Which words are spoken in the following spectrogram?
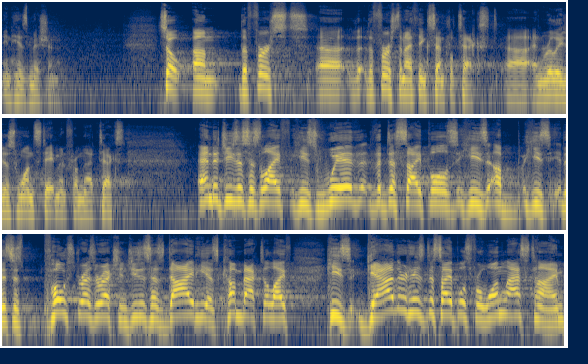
in His mission? So, um, the, first, uh, the, first and I think central text, uh, and really just one statement from that text. End of Jesus' life, he's with the disciples. He's, a, he's this is post resurrection. Jesus has died, he has come back to life. He's gathered his disciples for one last time,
